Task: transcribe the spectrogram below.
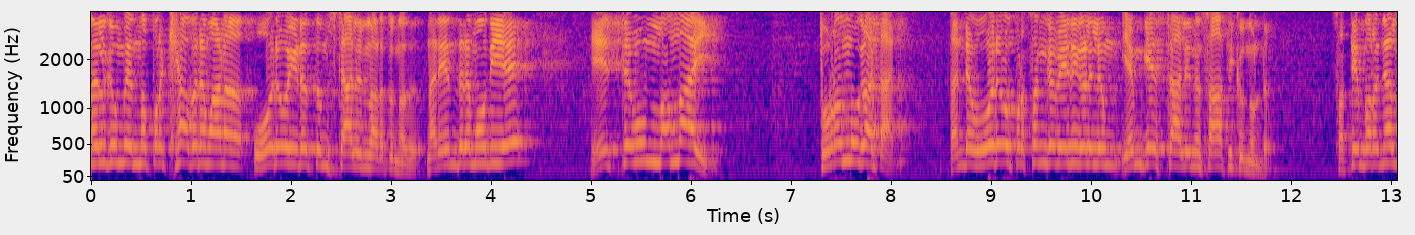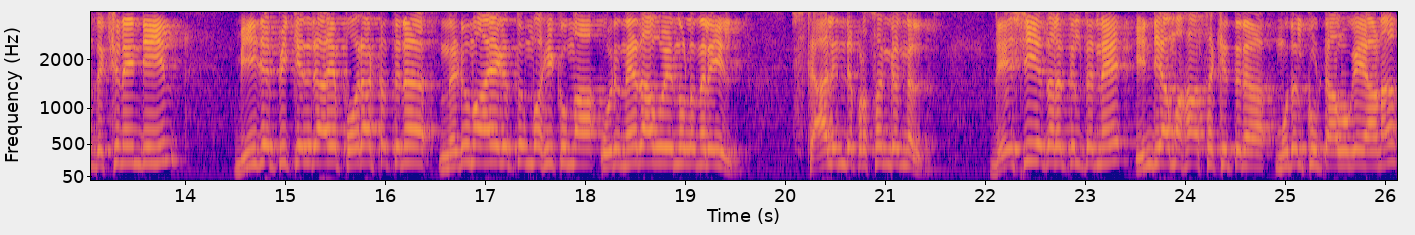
നൽകും എന്ന പ്രഖ്യാപനമാണ് ഓരോയിടത്തും സ്റ്റാലിൻ നടത്തുന്നത്. നരേന്ദ്രമോദിയെ ഏറ്റവും നന്നായി തുറന്നുകാട്ടാൻ തന്റെ ഓരോ പ്രസംഗവേദികളിലും എം കെ സ്റ്റാലിന് സാധിക്കുന്നുണ്ട്. സത്യം പറഞ്ഞാൽ ദക്ഷിണേന്ത്യയിൽ ബി ജെ പിക്കെതിരായ പോരാട്ടത്തിന് നെടുനായകത്വം വഹിക്കുന്ന ഒരു നേതാവ് എന്നുള്ള നിലയിൽ സ്റ്റാലിന്റെ പ്രസംഗങ്ങൾ ദേശീയ തലത്തിൽ തന്നെ ഇന്ത്യ മഹാസഖ്യത്തിന് മുതൽക്കൂട്ടാവുകയാണ്.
